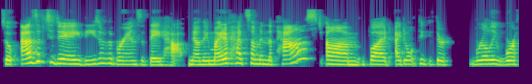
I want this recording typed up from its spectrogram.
So as of today, these are the brands that they have. Now they might have had some in the past, um, but I don't think that they're really worth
